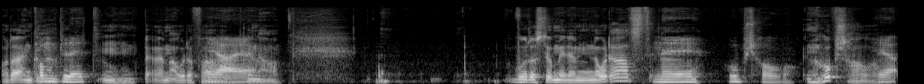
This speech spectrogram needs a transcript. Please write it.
Oder an komplett. Mhm, beim Autofahrer, Ja, ja. genau. Wurdest du mit einem Notarzt Nee, Hubschrauber. im Hubschrauber? Ja.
